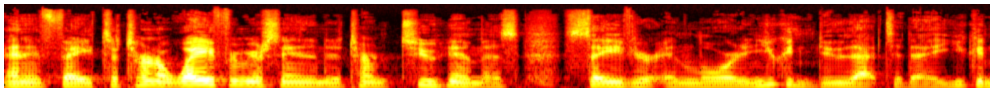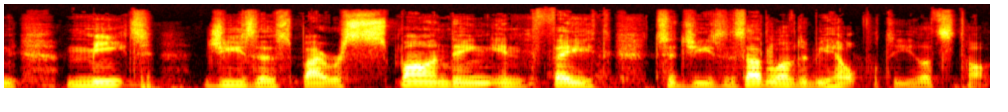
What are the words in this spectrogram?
and in faith, to turn away from your sin and to turn to him as Savior and Lord. And you can do that today. You can meet Jesus by responding in faith to Jesus. I'd love to be helpful to you. Let's talk.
